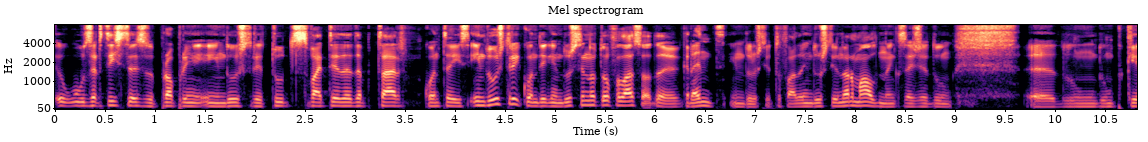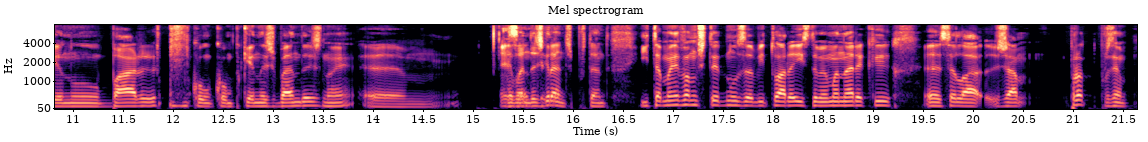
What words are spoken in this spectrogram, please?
os artistas, a própria indústria, tudo se vai ter de adaptar quanto a isso. Indústria, e quando digo indústria, não estou a falar só da grande indústria, estou a falar da indústria normal, nem que seja de um, uh, de um, de um pequeno bar com, com pequenas bandas, não é? Um, a Exato, bandas grandes, portanto, e também vamos ter de nos habituar a isso da mesma maneira que, sei lá, já, pronto, por exemplo,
